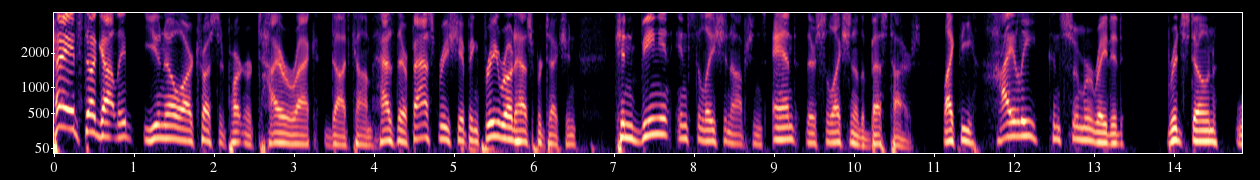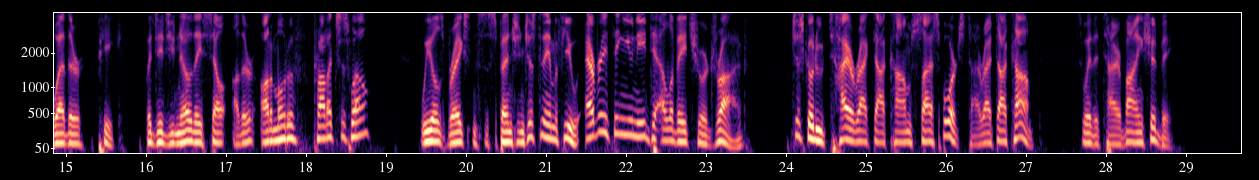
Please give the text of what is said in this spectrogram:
Hey, it's Doug Gottlieb. You know our trusted partner, TireRack.com, has their fast free shipping, free road hazard protection, convenient installation options, and their selection of the best tires, like the highly consumer rated Bridgestone Weather Peak. But did you know they sell other automotive products as well? Wheels, brakes, and suspension, just to name a few. Everything you need to elevate your drive. Just go to TireRack.com slash sports, TireRack.com. It's the way that tire buying should be.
